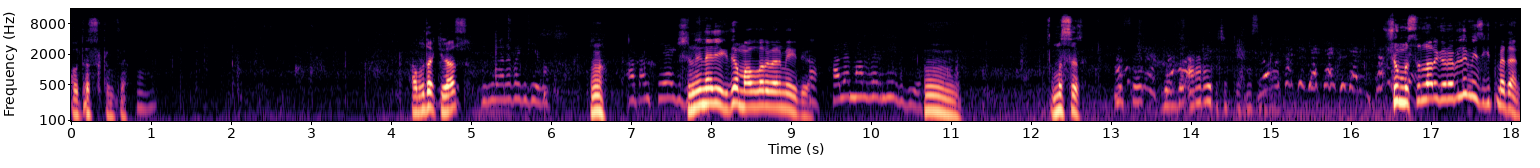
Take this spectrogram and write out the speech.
O da sıkıntı. Ha bu da kiraz. Bizim araba gidiyor bak. Hı. Adam şeye gidiyor. Şimdi nereye gidiyor? Malları vermeye gidiyor. Ha, hale mal vermeye gidiyor. Hmm. Mısır. Mısır. Gel gel arabayı da çek gel Mısır. Şu mısırları görebilir miyiz gitmeden?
